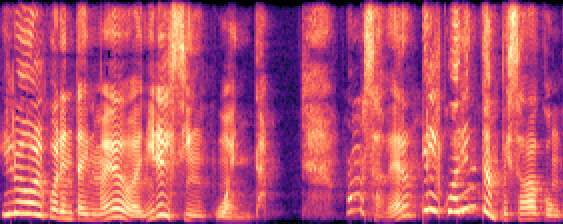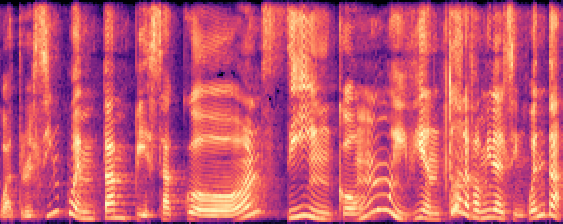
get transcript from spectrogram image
y luego el 49 va a venir el 50. Vamos a ver. El 40 empezaba con 4. El 50 empieza con 5. Muy bien. Toda la familia del 50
